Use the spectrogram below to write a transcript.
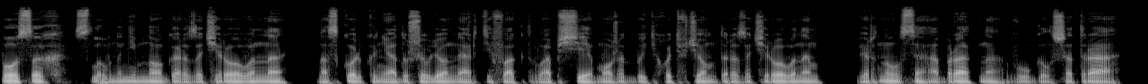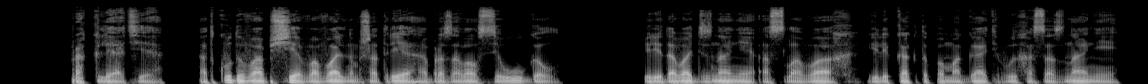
Посох, словно немного разочарованно, насколько неодушевленный артефакт вообще может быть хоть в чем-то разочарованным, вернулся обратно в угол шатра. Проклятие! Откуда вообще в овальном шатре образовался угол? Передавать знания о словах или как-то помогать в их осознании —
